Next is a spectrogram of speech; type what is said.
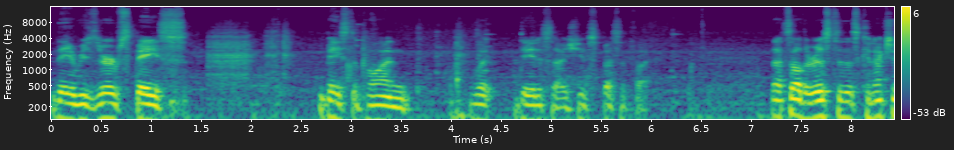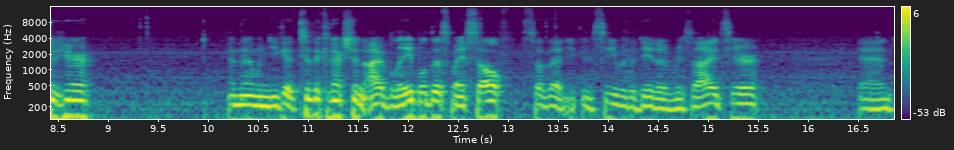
they reserve space based upon what data size you've specified. That's all there is to this connection here. And then when you get to the connection, I've labeled this myself so that you can see where the data resides here. And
